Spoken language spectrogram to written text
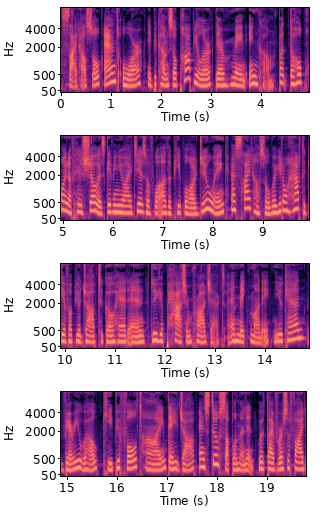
side hustle and or it becomes so popular, their main income. But the whole point of his show is giving you ideas of what other people are doing as side hustle where you don't have to give up your job to go ahead and do your passion project and make money. You can very well keep your full time day job and still supplement it with diversified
